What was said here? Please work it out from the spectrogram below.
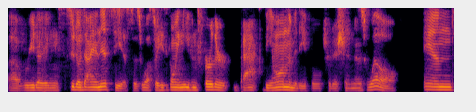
of reading Pseudo Dionysius as well. So he's going even further back beyond the medieval tradition as well. And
